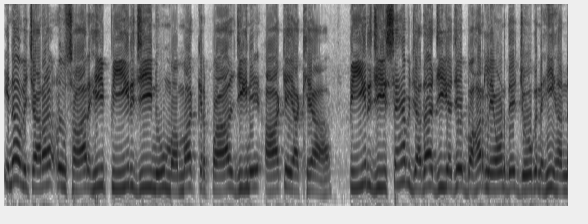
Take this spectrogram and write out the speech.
ਇਹਨਾਂ ਵਿਚਾਰਾਂ ਅਨੁਸਾਰ ਹੀ ਪੀਰ ਜੀ ਨੂੰ ਮਾਮਾ ਕਿਰਪਾਲ ਜੀ ਨੇ ਆ ਕੇ ਆਖਿਆ ਪੀਰ ਜੀ ਸਾਹਿਬਜ਼ਾਦਾ ਜੀ ਅਜੇ ਬਾਹਰ ਲਿਆਉਣ ਦੇ ਯੋਗ ਨਹੀਂ ਹਨ।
